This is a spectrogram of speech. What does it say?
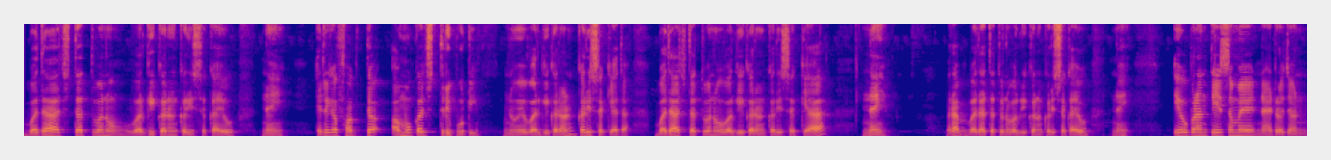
બધા જ તત્વનું વર્ગીકરણ કરી શકાયું નહીં. એટલે કે ફક્ત અમુક જ ત્રિપુટીનું એ વર્ગીકરણ કરી શક્યા હતા. બધા જ તત્વોનું વર્ગીકરણ કરી શક્યા નહીં. બરાબર? બધા તત્વોનું વર્ગીકરણ કરી શકાયું નહીં. એ ઉપરાંત તે સમયે નાઇટ્રોજન,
